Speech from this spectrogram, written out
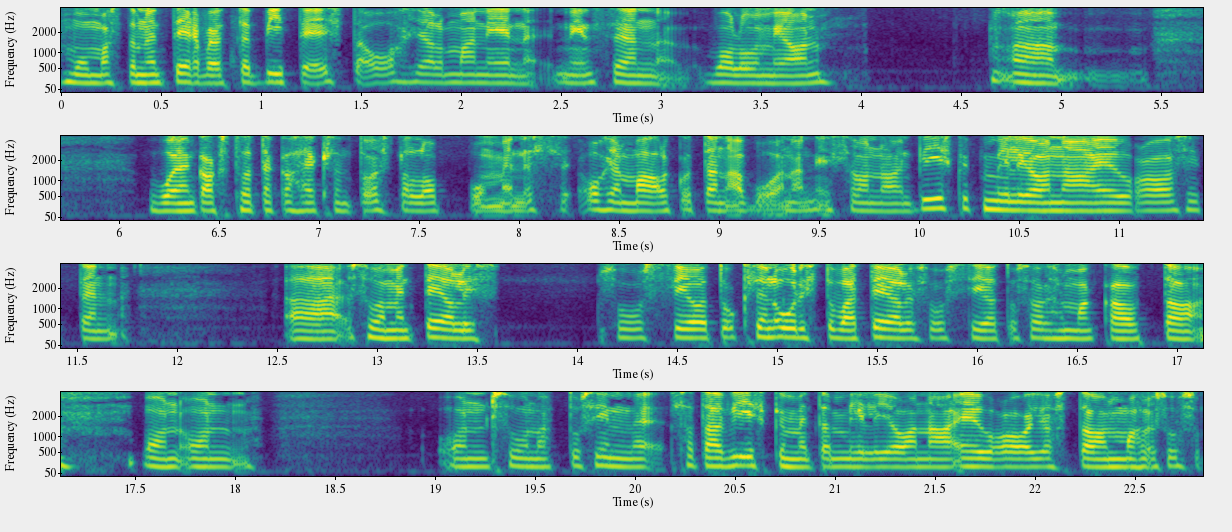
muun muassa tämmöinen terveyttä biteistä ohjelma, niin, niin sen volyymi on äh, vuoden 2018 loppuun mennessä. Ohjelma alkoi tänä vuonna, niin se on noin 50 miljoonaa euroa. Sitten äh, Suomen teollisuussijoituksen, uudistuva teollisuussijoitusohjelman kautta on, on on suunnattu sinne 150 miljoonaa euroa, josta on mahdollisuus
